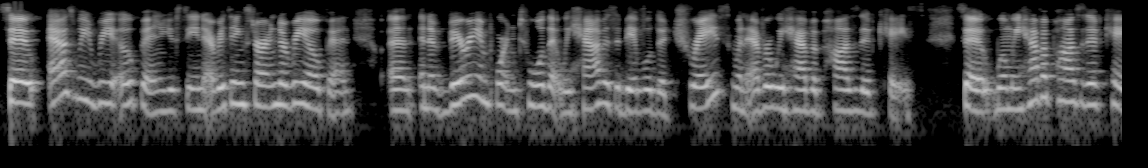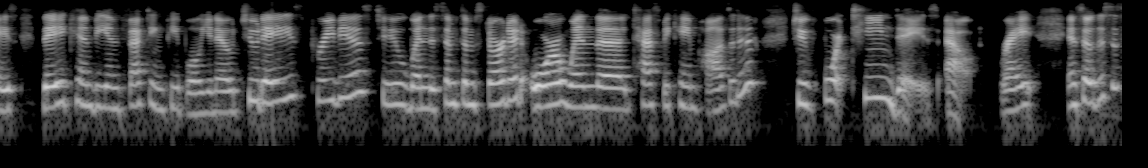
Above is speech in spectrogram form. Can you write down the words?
So as we reopen, you've seen everything starting to reopen. And, and a very important tool that we have is to be able to trace whenever we have a positive case. So when we have a positive case, they can be infecting people, you know, two days previous to when the symptoms started or when the test became positive to 14 days out right? And so this is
